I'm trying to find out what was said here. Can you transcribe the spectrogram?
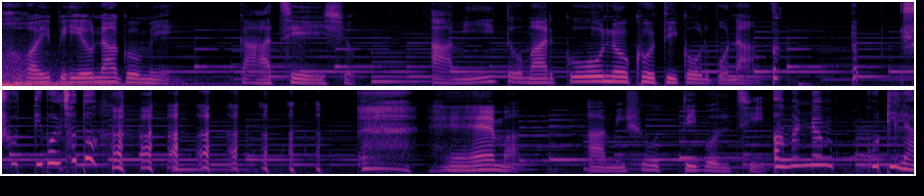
ভয় পেও না গো মেয়ে কাছে এসো। আমি তোমার কোনো ক্ষতি করব না। সত্যি বলছো তো? হ্যাঁ মা আমি সত্যি বলছি। আমার নাম কুটিলা।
